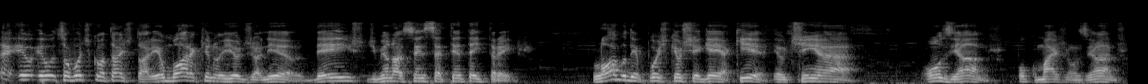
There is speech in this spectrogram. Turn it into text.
É, Eu, eu só vou te contar uma história. Eu moro aqui no Rio de Janeiro desde 1973. Logo depois que eu cheguei aqui, eu tinha 11 anos, pouco mais de 11 anos,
